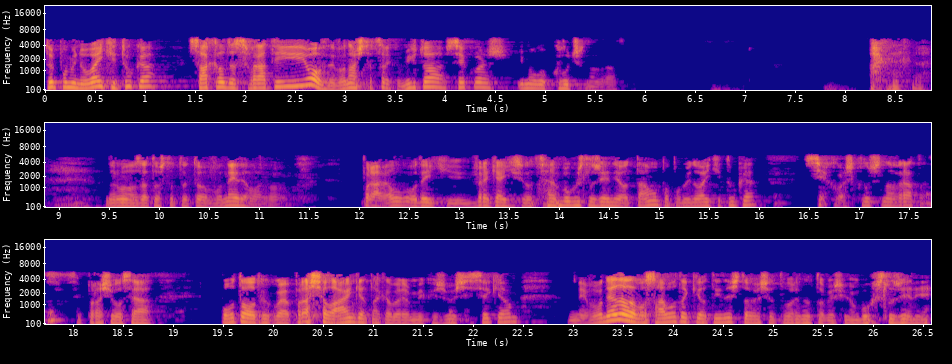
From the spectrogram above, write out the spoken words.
тој поминувајки тука, сакал да сврати и овде, во нашата црква. тоа секојаш имало клуч на врата. Нормално, затоа што тој тоа во недела го правил, одејќи, врекајќи се од богослужение од таму, па поминувајки тука, секојаш клуч на врата. Се прашило сега, потоа, откако ја прашала Ангија, така барем ми кажуваше, секјавам, Не во недела, во сабота ќе отидеш, тоа беше отворено, тоа беше имам богослужение.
